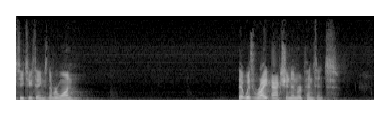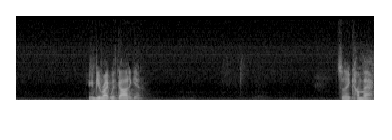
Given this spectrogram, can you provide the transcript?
see two things. Number one, that with right action and repentance, you can be right with God again. So they come back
